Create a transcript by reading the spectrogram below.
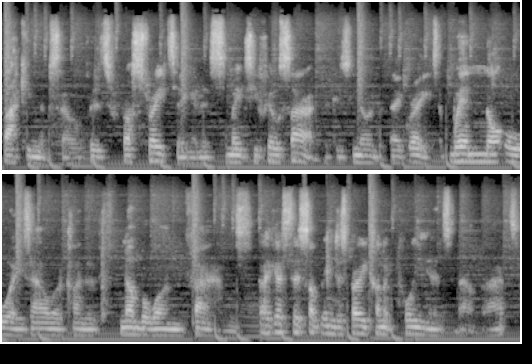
backing themselves it's frustrating and it makes you feel sad because you know that they're great. We're not always our kind of number one fans. I guess there's something just very kind of poignant about that.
